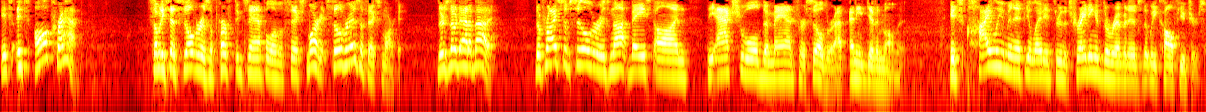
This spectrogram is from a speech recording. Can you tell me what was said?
It's, it's all crap. Somebody says silver is a perfect example of a fixed market. Silver is a fixed market. There's no doubt about it. The price of silver is not based on the actual demand for silver at any given moment. It's highly manipulated through the trading of derivatives that we call futures.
